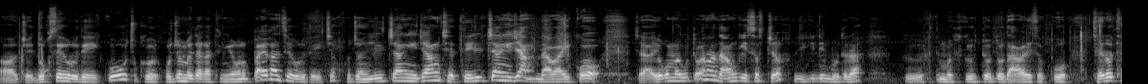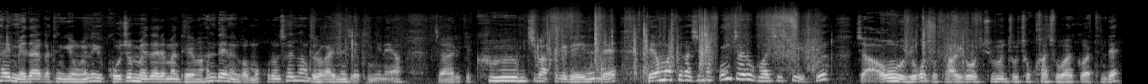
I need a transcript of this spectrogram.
어, 저희 녹색으로 돼 있고 저- 그 고전 메달 같은 경우는 빨간색으로 돼 있죠. 고전 1장 2장 제트 1장 2장 나와 있고. 자 요거 말고 또 하나 나온 게 있었죠. 이 이름이 뭐더라 그 하여튼 뭐 그것도 또 나와 있었고 제로 타입 메달 같은 경우에는 이 고전 메달에만 대응한다는 거 뭐 그런 설명 들어가 있는 제품이네요. 자 이렇게 큼지막하게 되어 있는데 대형마트 가시면 공짜로 구하실 수 있고요. 자, 오 요거 좋다. 이거 주면 조, 조카 좋아할 것 같은데.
